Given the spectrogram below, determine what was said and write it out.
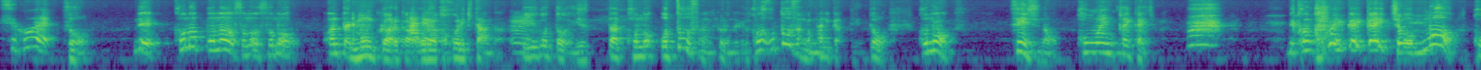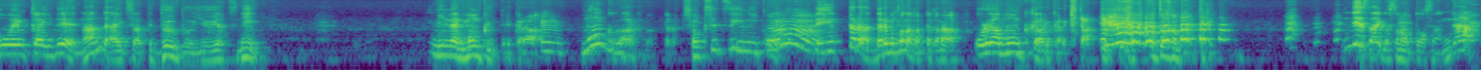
すごい。そうでこの子のそのそのあんたに文句があるから俺はここに来たんだっていうことを言ったこのお父さんが来るんだけどこのお父さんが何かっていうとこの選手の講演会会長。でこの講演会会長も講演会でなんであいつだってブーブー言うやつにみんなに文句言ってるから、うん。文句があるんだったら直接言いに行こうって言ったら誰も来なかったから俺は文句があるから来たって言って お父さんもやってくる。で最後そのお父さんが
